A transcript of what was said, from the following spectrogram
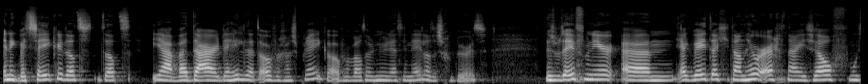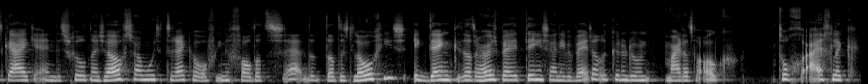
En ik weet zeker dat, dat ja, we daar de hele tijd over gaan spreken, over wat er nu net in Nederland is gebeurd. Dus op deze manier, um, ja, ik weet dat je dan heel erg naar jezelf moet kijken en de schuld naar jezelf zou moeten trekken. Of in ieder geval, dat, ja, dat, dat is logisch. Ik denk dat er heus dingen zijn die we beter hadden kunnen doen, maar dat we ook toch eigenlijk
